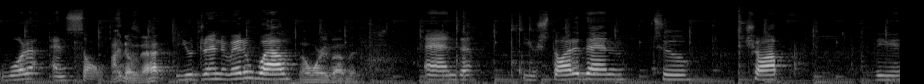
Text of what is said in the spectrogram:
water and salt. I know that. You drain it very well. Don't worry about me. and uh, you started then to chop the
